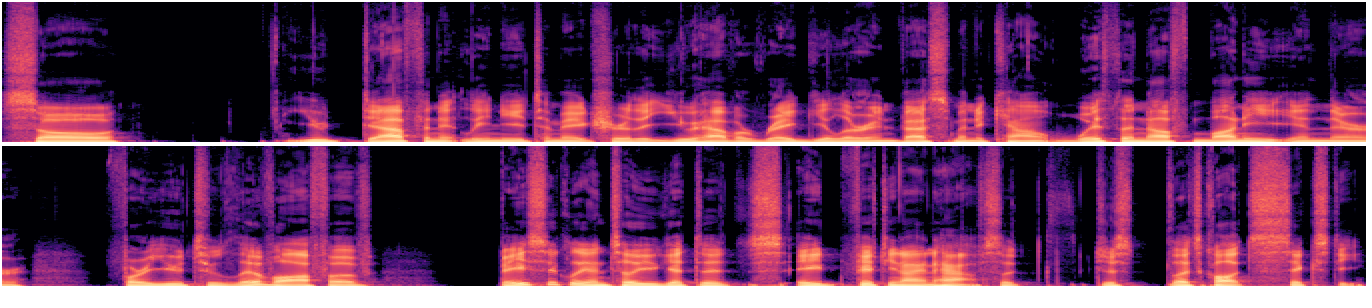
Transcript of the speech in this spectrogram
So you definitely need to make sure that you have a regular investment account with enough money in there for you to live off of basically until you get to eight- 59 and a half. So just let's call it 60.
